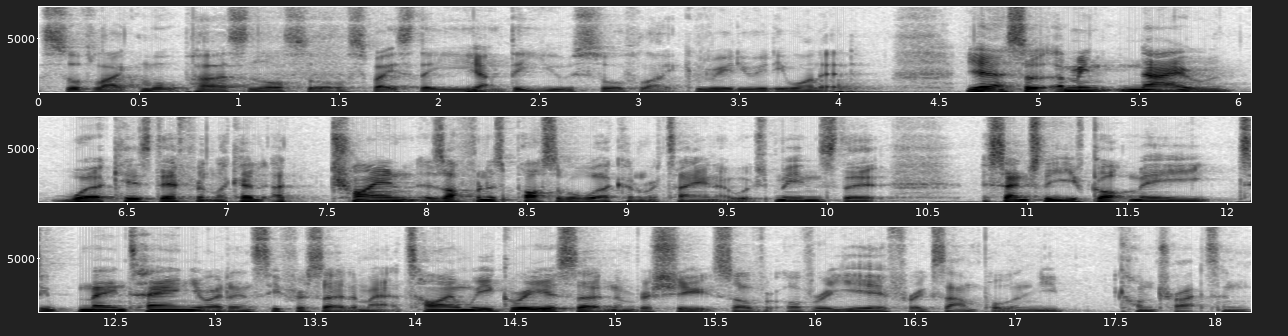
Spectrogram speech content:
sort of like more personal sort of space that you Yeah. that you sort of like really really wanted Yeah, so I mean, now work is different. Like, I, I try and as often as possible work on retainer, which means that essentially you've got me to maintain your identity for a certain amount of time. We agree a certain number of shoots over over a year, for example, and you contract and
